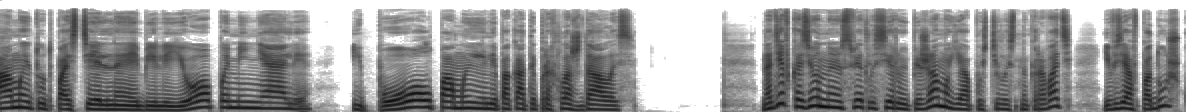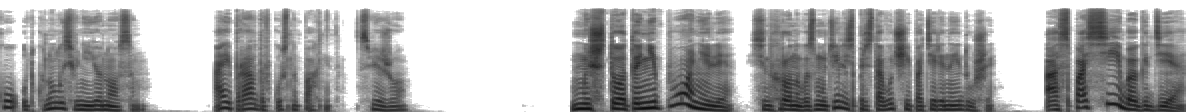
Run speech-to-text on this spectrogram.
А мы тут постельное белье поменяли и пол помыли, пока ты прохлаждалась. Надев казенную светло-серую пижаму, я опустилась на кровать и, взяв подушку, уткнулась в нее носом. А и правда вкусно пахнет, свежо. «Мы что-то не поняли!» — синхронно возмутились приставучие потерянные души. «А спасибо где?»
